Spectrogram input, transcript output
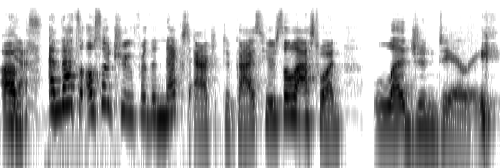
Um Yes. and that's also true for the next adjective, guys. Here's the last one. Legendary.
